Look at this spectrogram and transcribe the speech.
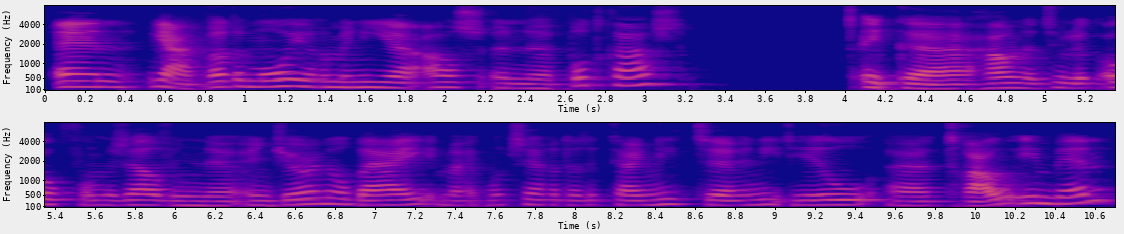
En ja, wat een mooiere manier als een podcast. Ik hou natuurlijk ook voor mezelf een, een, journal bij. Maar ik moet zeggen dat ik daar niet, niet heel trouw in ben.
